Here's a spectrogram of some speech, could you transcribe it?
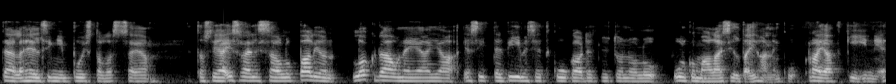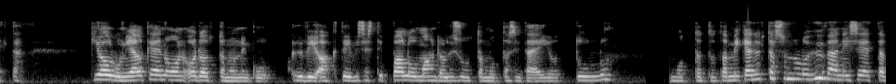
täällä Helsingin puistolassa ja tosiaan Israelissa on ollut paljon lockdowneja ja, ja sitten viimeiset kuukaudet nyt on ollut ulkomaalaisilta ihan niin kuin rajat kiinni, että joulun jälkeen olen odottanut niin kuin hyvin aktiivisesti paluumahdollisuutta, mutta sitä ei ole tullut. Mutta tota, mikä nyt tässä on ollut hyvä, niin se, että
